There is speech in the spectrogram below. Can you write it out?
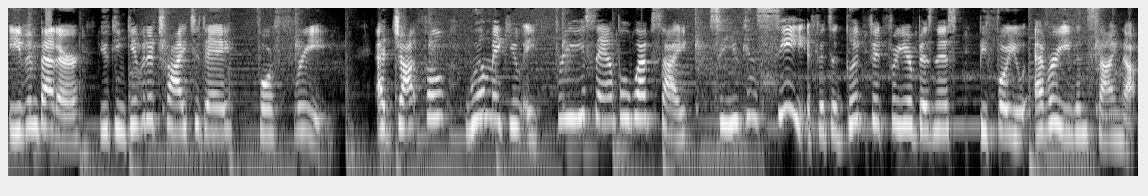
Even better, you can give it a try today for free. At Jottful, we'll make you a free sample website so you can see if it's a good fit for your business before you ever even sign up.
